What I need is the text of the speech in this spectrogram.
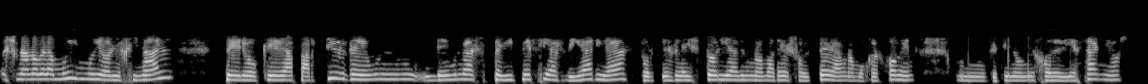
Es una novela muy, muy original, pero que a partir de, un, de unas peripecias diarias, porque es la historia de una madre soltera, una mujer joven que tiene un hijo de 10 años,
